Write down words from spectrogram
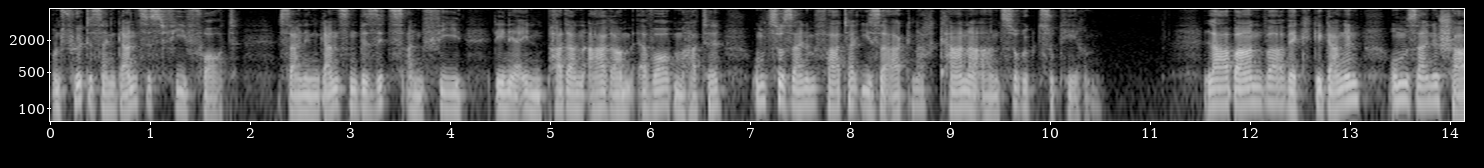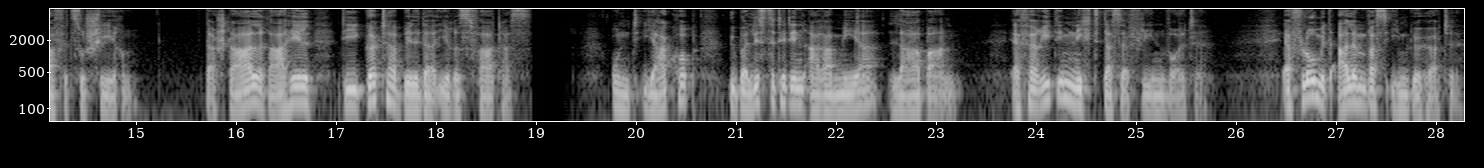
und führte sein ganzes Vieh fort, seinen ganzen Besitz an Vieh, den er in Padan Aram erworben hatte, um zu seinem Vater Isaak nach Kanaan zurückzukehren. Laban war weggegangen, um seine Schafe zu scheren. Da stahl Rahel die Götterbilder ihres Vaters. Und Jakob überlistete den Aramäer Laban. Er verriet ihm nicht, dass er fliehen wollte. Er floh mit allem, was ihm gehörte.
